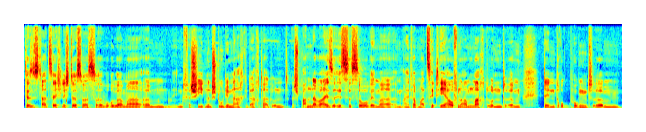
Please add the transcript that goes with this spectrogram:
das ist tatsächlich das, was, worüber man ähm, in verschiedenen Studien nachgedacht hat. Und spannenderweise ist es so, wenn man ähm, einfach mal CT-Aufnahmen macht und ähm, den Druckpunkt, ähm,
